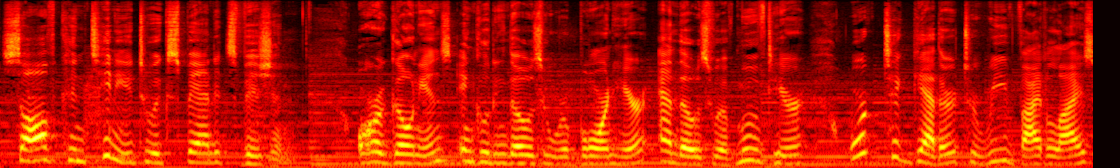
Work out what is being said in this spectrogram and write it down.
Solve continued to expand its vision. Oregonians, including those who were born here and those who have moved here, worked together to revitalize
